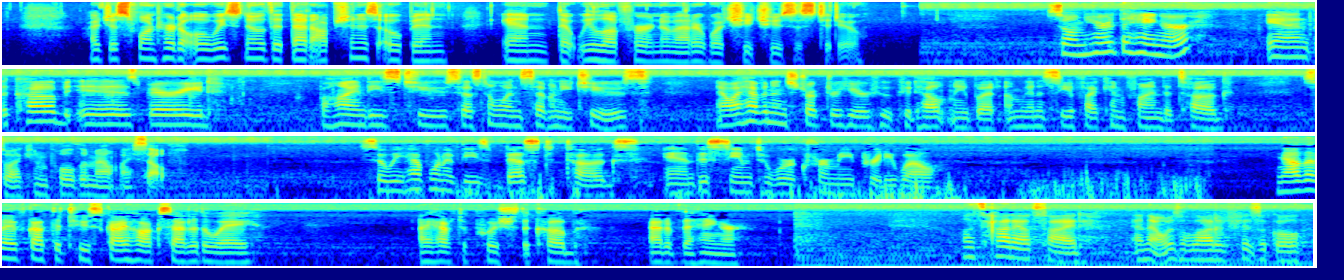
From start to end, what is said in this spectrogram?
I just want her to always know that that option is open and that we love her no matter what she chooses to do. So I'm here at the hangar, and the Cub is buried behind these two Cessna 172s. Now I have an instructor here who could help me, but I'm gonna see if I can find the tug so I can pull them out myself. So we have one of these best tugs, and this seemed to work for me pretty well. Now that I've got the two Skyhawks out of the way, I have to push the Cub out of the hangar. Well, it's hot outside, and that was a lot of physical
